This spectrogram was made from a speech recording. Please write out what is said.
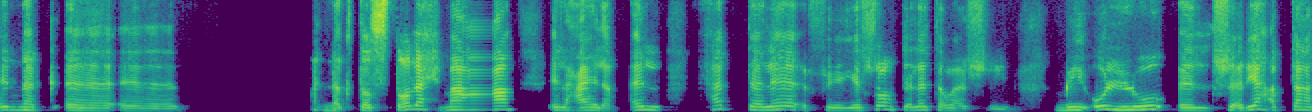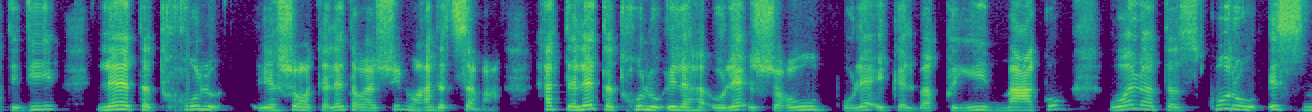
إنك آآ آآ إنك تصطلح مع العالم. قال حتى لا في يشوع 23 بيقول له الشريعة بتاعتي دي لا تدخلوا يشوع 23 وعدد سبعة. حتى لا تدخلوا إلى هؤلاء الشعوب أولئك الباقيين معكم ولا تذكروا اسم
